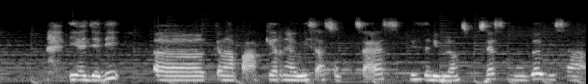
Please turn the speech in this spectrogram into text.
ya jadi eh, kenapa akhirnya bisa sukses bisa dibilang sukses semoga bisa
